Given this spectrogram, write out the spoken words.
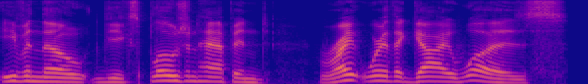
even though the explosion happened right where the guy was,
